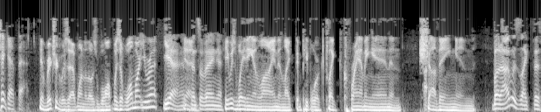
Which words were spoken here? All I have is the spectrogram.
to get that. Yeah, Richard was at one of those, Wal was it Walmart you were at? Yeah, in Pennsylvania. He was waiting in line, and like the people were like cramming in and shoving and... But I was like the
